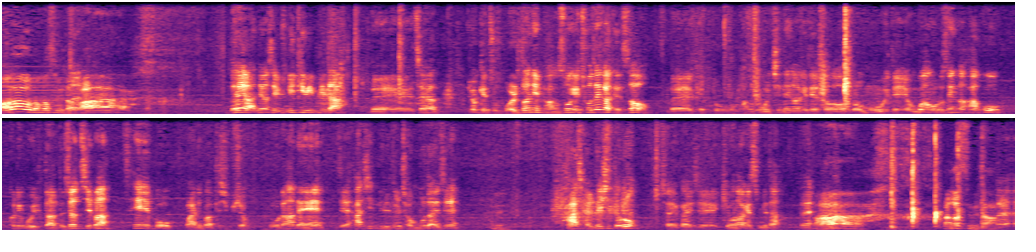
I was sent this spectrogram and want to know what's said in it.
아 반갑습니다. 네. 아, 네, 안녕하세요. 유니티비입니다. 네, 제가 이렇게 좀 멀더님 방송에 초대가 돼서 네, 이렇게 또 방송을 진행하게 돼서 너무 이제 영광으로 생각하고 그리고 일단 늦었지만 새해 복 많이 받으십시오. 올 한해 이제 하신 일들 전부 다 이제 네. 다 잘 되시도록 저희가 이제 기원하겠습니다. 네. 아, 반갑습니다. 네.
